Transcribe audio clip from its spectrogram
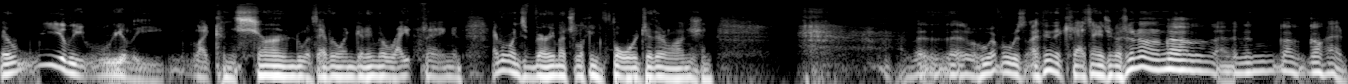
they're really, really like concerned with everyone getting the right thing, and everyone's very much looking forward to their lunch. And the, the, whoever was, I think the casting agent goes, no, no, go, go, go ahead.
